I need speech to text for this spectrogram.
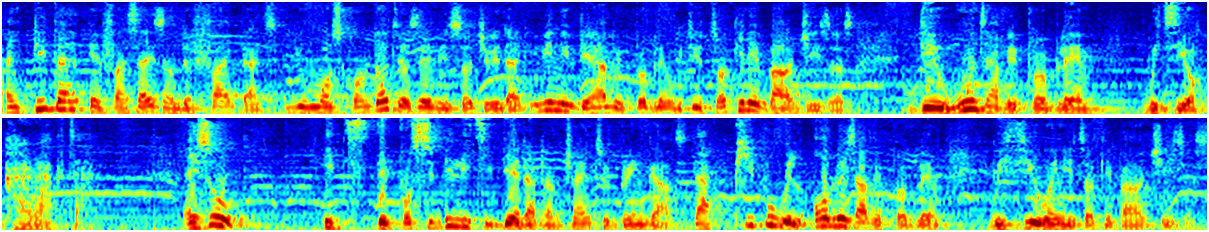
And Peter emphasized on the fact that you must conduct yourself in such a way that even if they have a problem with you talking about Jesus, they won't have a problem with your character. And so it's the possibility there that I'm trying to bring out that people will always have a problem with you when you talk about Jesus.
